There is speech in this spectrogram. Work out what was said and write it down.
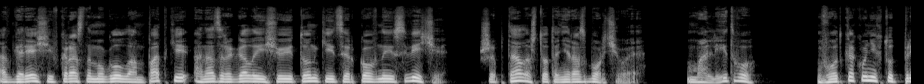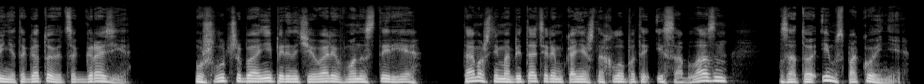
От горящей в красном углу лампадки она зажигала еще и тонкие церковные свечи, шептала что-то неразборчивое. Молитву? Вот как у них тут принято готовиться к грозе. Уж лучше бы они переночевали в монастыре. Тамошним обитателям, конечно, хлопоты и соблазн, зато им спокойнее.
